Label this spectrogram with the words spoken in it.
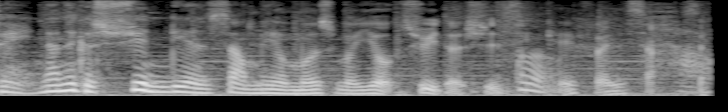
对，那那个训练上面有没有什么有趣的事情可以分享一下？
